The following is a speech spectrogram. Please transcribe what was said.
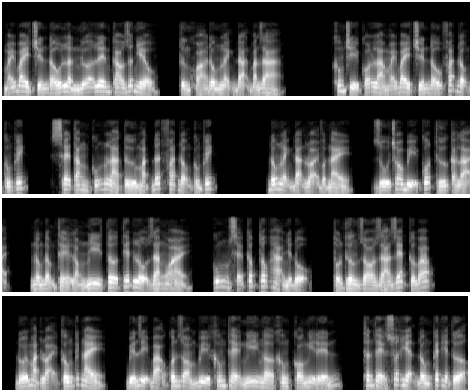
máy bay chiến đấu lần nữa lên cao rất nhiều, từng khỏa đông lạnh đạn bắn ra. Không chỉ có là máy bay chiến đấu phát động công kích, xe tăng cũng là từ mặt đất phát động công kích. Đông lạnh đạn loại vật này, dù cho bị cốt thứ cả lại, nồng đậm thể lỏng ni tơ tiết lộ ra ngoài, cũng sẽ cấp tốc hạ nhiệt độ, tổn thương do giá rét cơ bắp đối mặt loại công kích này, biến dị bạo quân dòm bị không thể nghi ngờ không có nghĩ đến, thân thể xuất hiện đông kết hiện tượng.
